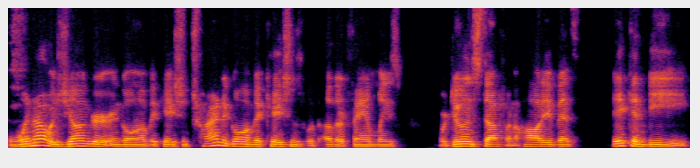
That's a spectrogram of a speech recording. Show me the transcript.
when i was younger and going on vacation trying to go on vacations with other families or doing stuff on holiday events it can be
